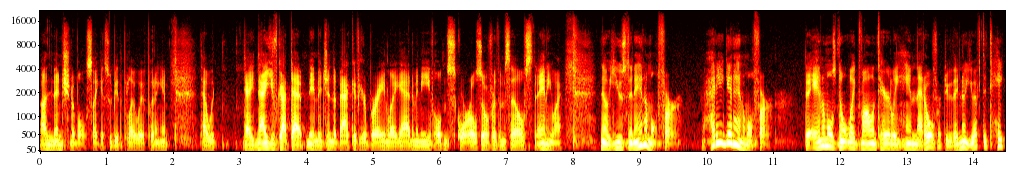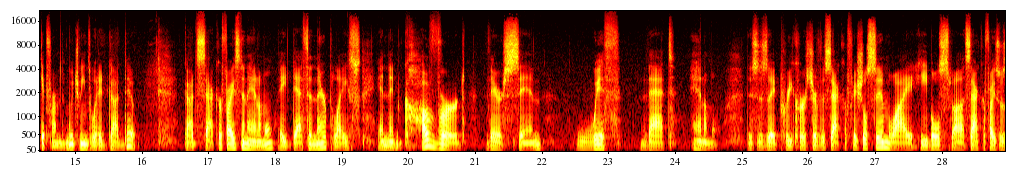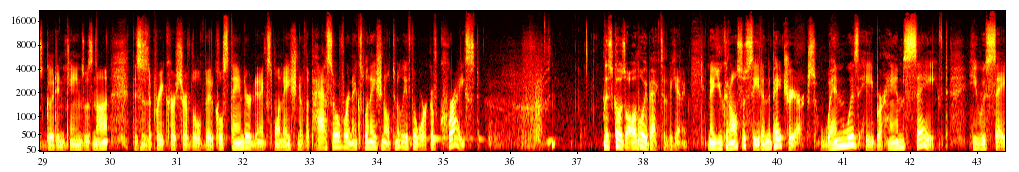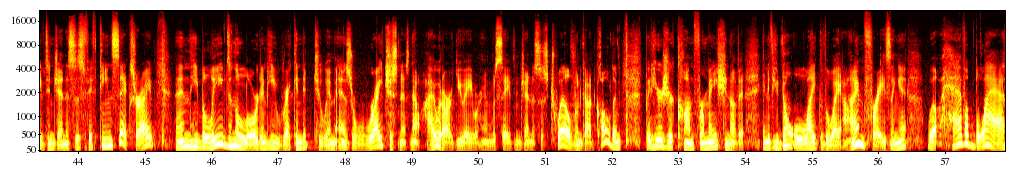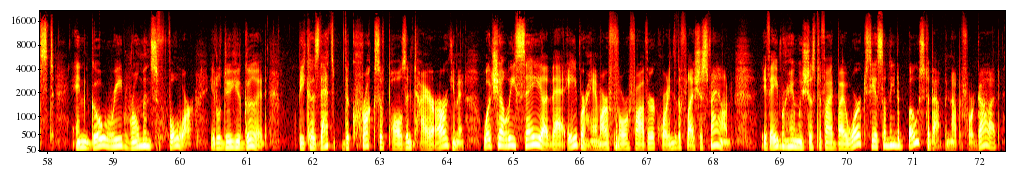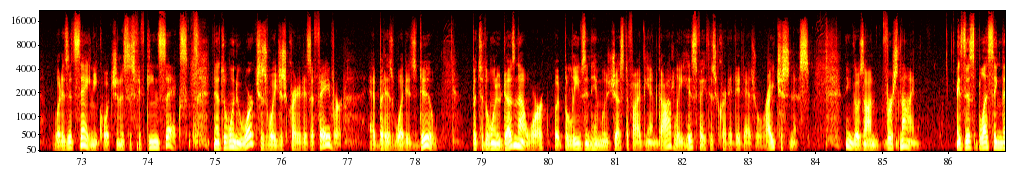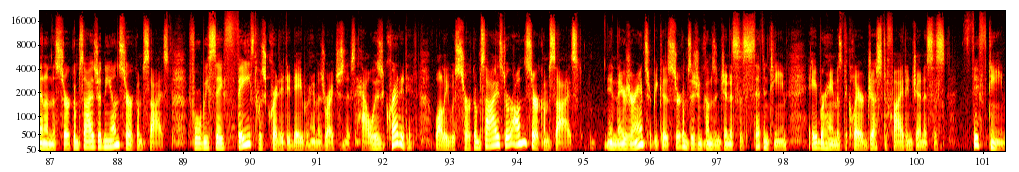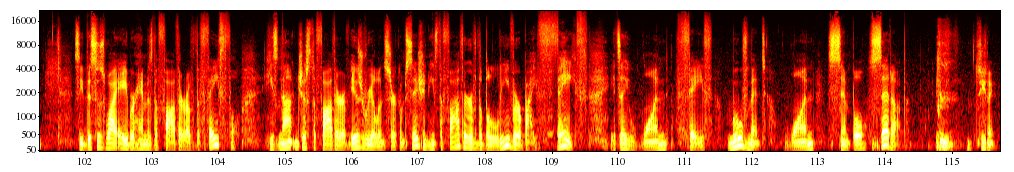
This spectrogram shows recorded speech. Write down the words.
unmentionables. I guess would be the polite way of putting it. That would now, now you've got that image in the back of your brain, like Adam and Eve holding squirrels over themselves. Anyway, no, used an animal fur. How do you get animal fur? The animals don't like voluntarily hand that over, do they? No, you have to take it from them, which means what did God do? God sacrificed an animal, a death in their place, and then covered their sin with that animal. This is a precursor of the sacrificial sim, why Abel's uh, sacrifice was good and Cain's was not. This is a precursor of the Levitical standard, an explanation of the Passover, an explanation ultimately of the work of Christ. This goes all the way back to the beginning. Now, you can also see it in the patriarchs. When was Abraham saved? He was saved in Genesis 15 6, right? And he believed in the Lord and he reckoned it to him as righteousness. Now, I would argue Abraham was saved in Genesis 12 when God called him, but here's your confirmation of it. And if you don't like the way I'm phrasing it, well, have a blast and go read Romans 4. It'll do you good because that's the crux of Paul's entire argument. What shall we say uh, that Abraham, our forefather according to the flesh, is found? If Abraham was justified by works, he has something to boast about, but not before God. What does it say? And he quotes Genesis 15:6. Now, to the one who works, his wages credit as a favor, uh, but as what is due. But to the one who does not work, but believes in him who has justified the ungodly, his faith is credited as righteousness. Then he goes on, verse 9. Is this blessing then on the circumcised or the uncircumcised? For we say faith was credited to Abraham as righteousness. How is it credited? While he was circumcised or uncircumcised? And there's your answer because circumcision comes in Genesis 17. Abraham is declared justified in Genesis 15. See, this is why Abraham is the father of the faithful. He's not just the father of Israel in circumcision, he's the father of the believer by faith. It's a one faith movement, one simple setup. Excuse me.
